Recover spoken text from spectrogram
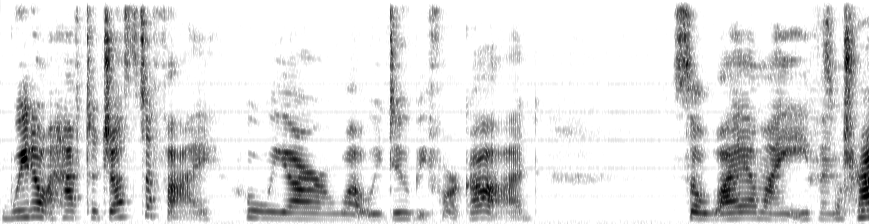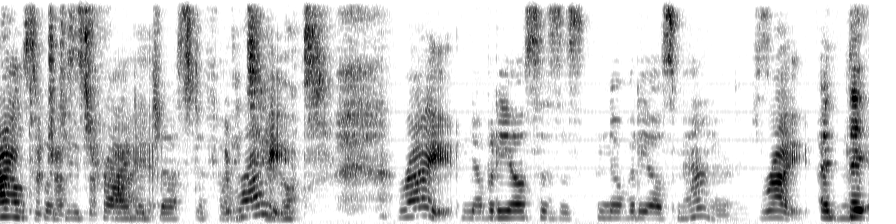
we don't have to justify who we are or what we do before God. So why am I even So trying to justify you try to it? justify to? right. Right. Nobody else is. Nobody else matters. Right. And they,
